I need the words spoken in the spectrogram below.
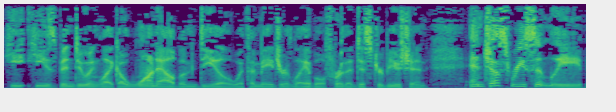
he he's been doing like a one album deal with a major label for the distribution. And just recently,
